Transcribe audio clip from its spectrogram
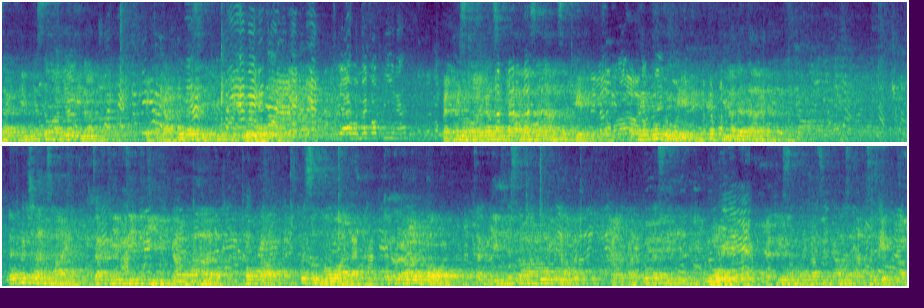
จากทีมเทศบาลเมืองลีลากรรมการผู้ตัดสินคุณกิโล เดี๋ยวผมไม่ก๊อ ปปี้นะแมตช์ที่299สนามสเก็ตประเภทผู้บริเอกกับทีมรัตนายและคุณชาญชัยจากทีม GT 195พบกับคุณสุนทรวัฒน์และคุณอารมณ์ก่อนจากทีมเทศบาลด้วยยามกรรมการผู้ตัดสินอีกโลแมตช์ที่299สนามสเก็ตครับ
